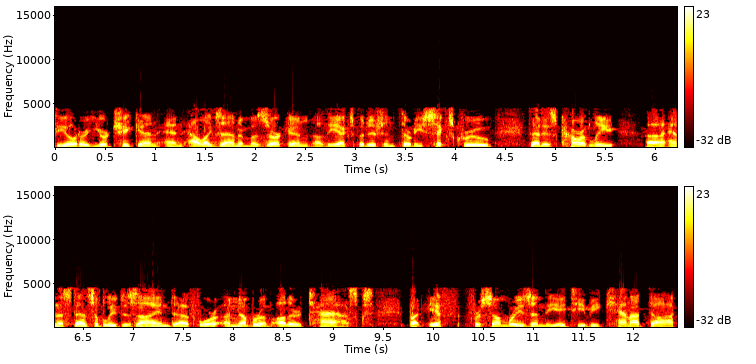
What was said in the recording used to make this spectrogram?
Fyodor Yurchikhin and Alexander Misurkin of the Expedition 36 crew that is currently uh, and ostensibly designed uh, for a number of other tasks. But if for some reason the ATV cannot dock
